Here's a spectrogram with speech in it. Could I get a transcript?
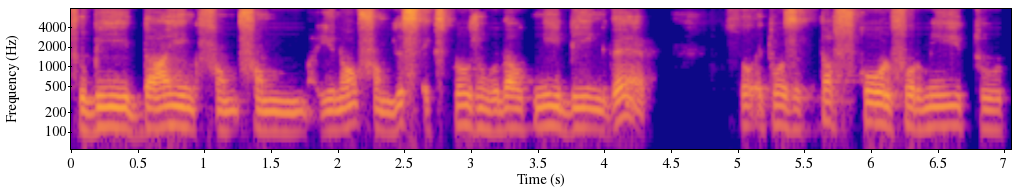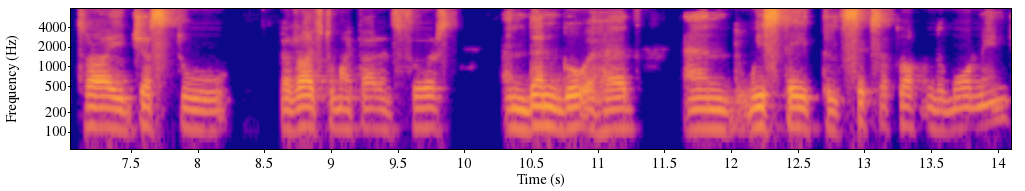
to be dying from from you know from this explosion without me being there. So it was a tough call for me to try just to arrive to my parents first and then go ahead. And we stayed till six o'clock in the morning,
